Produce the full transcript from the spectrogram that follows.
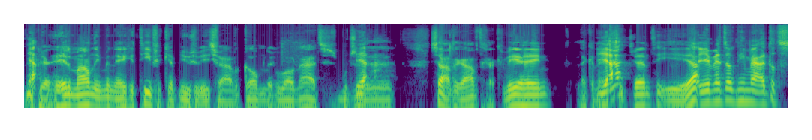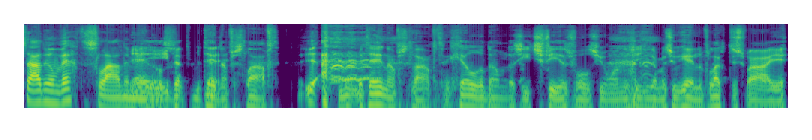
Ja. Ik ben helemaal niet meer negatief. Ik heb nu zoiets van, we komen er gewoon uit. Dus moeten Ja. eh, zaterdagavond ga ik er weer heen. Lekker naar Ja? Twente. Ja. Je bent ook niet meer uit dat stadion weg te slaan inmiddels. Nee, je bent meteen Nee. aan verslaafd. Ja. Je bent meteen aan verslaafd. In Gelderdam, dat is iets sfeervols, jongen. Dan zit je daar met zo'n gele vlag te zwaaien.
